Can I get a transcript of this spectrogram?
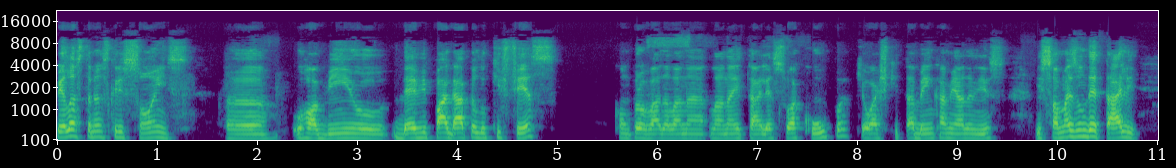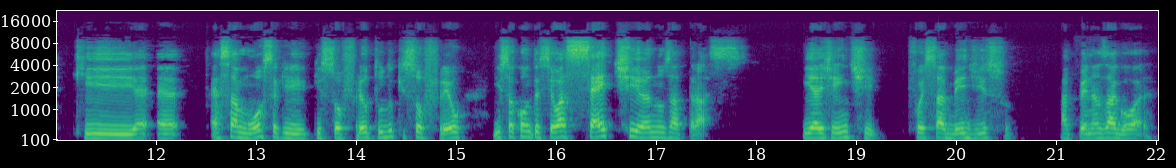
pelas transcrições uh, o Robinho deve pagar pelo que fez, comprovada lá na, lá na Itália sua culpa, que eu acho que está bem encaminhada nisso. E só mais um detalhe, que é, é, essa moça que, que sofreu tudo que sofreu, isso aconteceu há sete anos atrás. E a gente foi saber disso apenas agora.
